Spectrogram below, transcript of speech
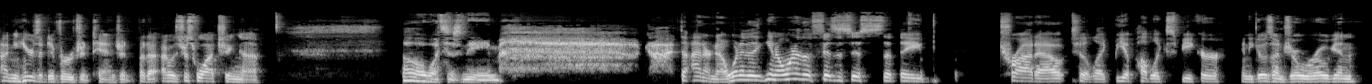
I mean, here's a divergent tangent, but I, I was just watching. Uh, oh, what's his name? God, I don't know. One of the you know one of the physicists that they trot out to like be a public speaker, and he goes on Joe Rogan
